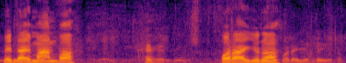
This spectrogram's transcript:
เป็นได้หมานบ่ พอได้อยู่เนาะ พอได้ยังไงครับ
